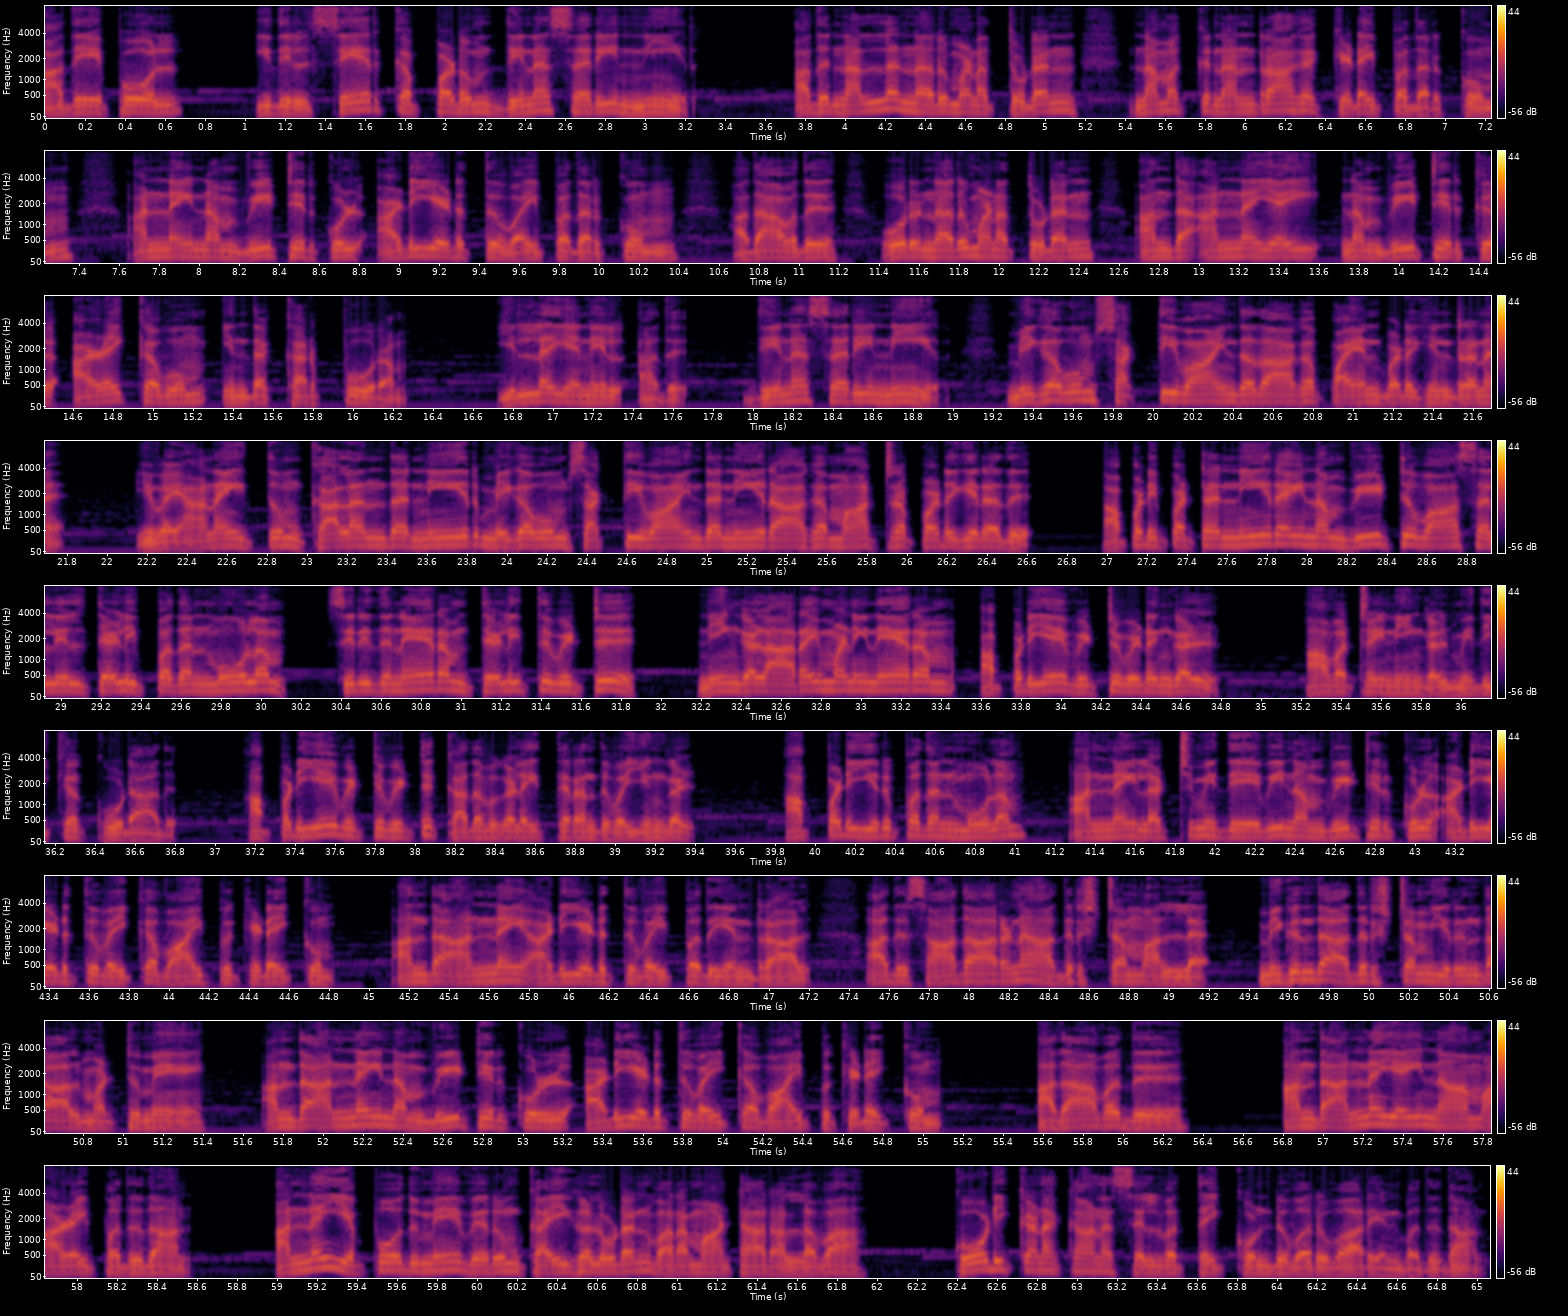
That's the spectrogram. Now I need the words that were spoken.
அதேபோல் இதில் சேர்க்கப்படும் தினசரி நீர். அது நல்ல நறுமணத்துடன் நமக்கு நன்றாக கிடைப்பதற்கும் அன்னை நம் வீட்டிற்குள் அடியெடுத்து வைப்பதற்கும் அதாவது ஒரு நறுமணத்துடன் அந்த அன்னையை நம் வீட்டிற்கு அழைக்கவும் இந்த கற்பூரம். இல்லையெனில் அது தினசரி நீர் மிகவும் சக்தி வாய்ந்ததாக பயன்படுகின்றன. இவை அனைத்தும் கலந்த நீர் மிகவும் சக்தி வாய்ந்த நீராக மாற்றப்படுகிறது. அப்படிப்பட்ட நீரை நம் வீட்டு வாசலில் தெளிப்பதன் மூலம் சிறிது நேரம் தெளித்துவிட்டு நீங்கள் அரை மணி நேரம் அப்படியே விட்டுவிடுங்கள். அவற்றை நீங்கள் மிதிக்கக் கூடாது அப்படியே விட்டுவிட்டு கதவுகளை திறந்து வையுங்கள். அப்படி இருப்பதன் மூலம் அன்னை லட்சுமி தேவி நம் வீட்டிற்குள் அடியெடுத்து வைக்க வாய்ப்பு கிடைக்கும். அந்த அன்னை அடியெடுத்து வைப்பது என்றால் அது சாதாரண அதிர்ஷ்டம் அல்ல. மிகுந்த அதிர்ஷ்டம் இருந்தால் மட்டுமே அந்த அன்னை நம் வீட்டிற்குள் அடியெடுத்து வைக்க வாய்ப்பு கிடைக்கும். அதாவது அந்த அன்னையை நாம் அழைப்பதுதான். அன்னை எப்போதுமே வெறும் கைகளுடன் வரமாட்டார் அல்லவா? கோடிக்கணக்கான செல்வத்தை கொண்டு வருவார் என்பதுதான்.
